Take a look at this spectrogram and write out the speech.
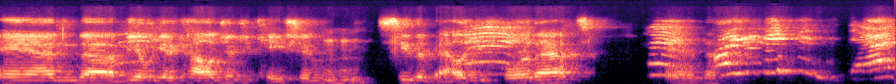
and uh, be able to get a college education, Mhm. see the value for that, and uh, Are you Nathan's dad?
